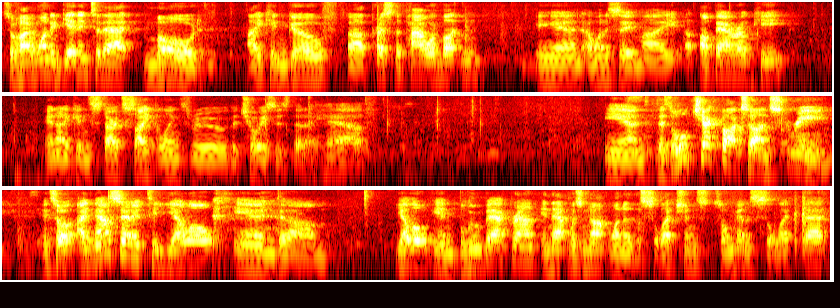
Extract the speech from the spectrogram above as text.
So if I want to get into that mode, I can go uh, press the power button and I want to say my up arrow key and I can start cycling through the choices that I have. And there's a little checkbox on screen. And so I now set it to yellow and um, yellow and blue background, and that was not one of the selections. So I'm going to select that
